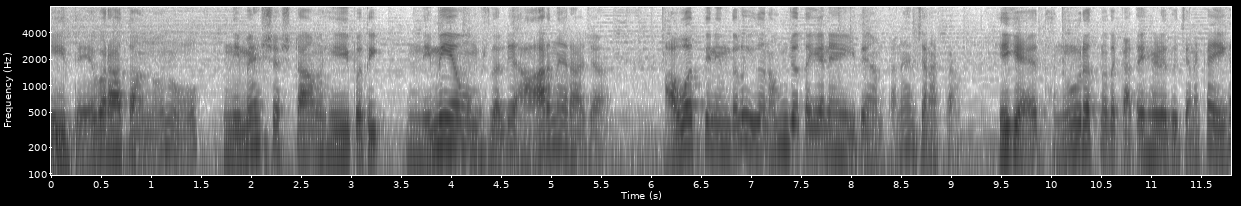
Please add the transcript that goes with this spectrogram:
ಈ ದೇವರಾತ ಅನ್ನೋನು ನಿಮೇಶಷ್ಟಾಮಹೀಪತಿ ನಿಮಿಯ ವಂಶದಲ್ಲಿ ಆರನೇ ರಾಜ. ಅವತ್ತಿನಿಂದಲೂ ಇದು ನಮ್ಮ ಜೊತೆಗೇನೆ ಇದೆ ಅಂತಾನೆ ಜನಕ. ಹೀಗೆ ಧನುರತ್ನದ ಕತೆ ಹೇಳಿದ ಜನಕ ಈಗ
